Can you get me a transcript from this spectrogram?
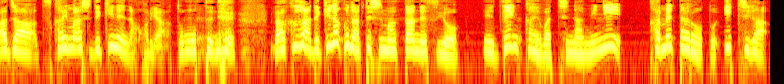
あ、じゃあ、使い回しできねえな、こりゃ、と思ってね、楽ができなくなってしまったんですよ。え、前回はちなみに、亀太郎と一が、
